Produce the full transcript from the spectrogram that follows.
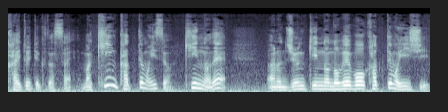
変えといてください。まあ、金買ってもいいですよ。金のね、あの、純金の延べ棒買ってもいいし、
